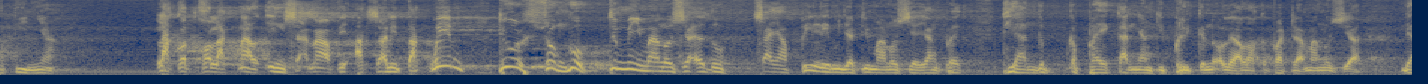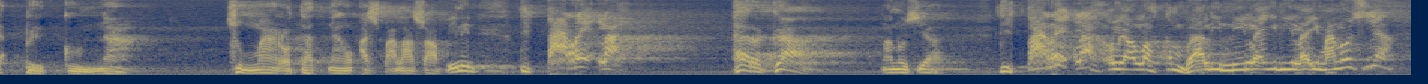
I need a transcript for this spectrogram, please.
artinya. Lakot kholaknal insana fi aksani takwim sungguh demi manusia itu saya pilih menjadi manusia yang baik. Dianggap kebaikan yang diberikan oleh Allah kepada manusia tidak berguna. Cuma rodatnya aspala sabilin ditariklah harga manusia. Ditariklah oleh Allah kembali nilai-nilai manusia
